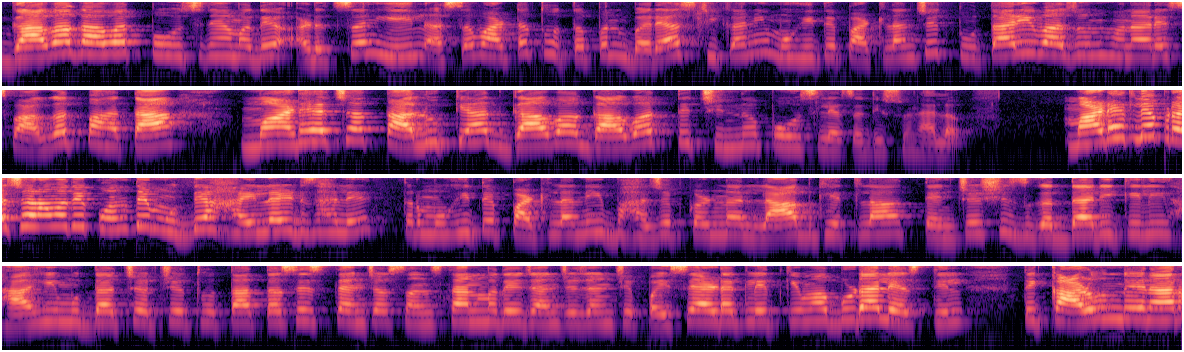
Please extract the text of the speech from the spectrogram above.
गावागावात पोहोचण्यामध्ये अडचण येईल असं वाटत होतं पण बऱ्याच ठिकाणी मोहिते पाटलांचे तुतारी वाजून होणारे स्वागत पाहता माढ्याच्या तालुक्यात गावागावात ते चिन्ह पोहोचल्याचं दिसून आलं. माढ्यातल्या प्रचारामध्ये कोणते मुद्दे हायलाईट झाले? तर मोहिते पाटलांनी भाजपकडनं लाभ घेतला त्यांच्याशीच गद्दारी केली हाही मुद्दा चर्चेत होता. तसेच त्यांच्या संस्थांमध्ये ज्यांचे ज्यांचे पैसे अडकलेत किंवा बुडाले असतील ते काढून देणार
